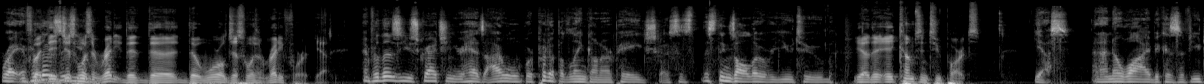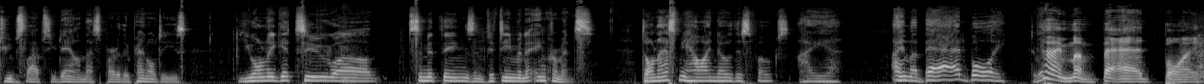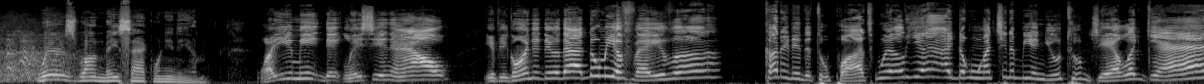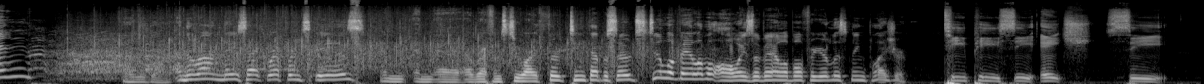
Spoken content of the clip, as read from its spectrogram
Right, and for But it just you, wasn't ready. The, the the world just wasn't ready for it yet. and for those of you scratching your heads, I will we'll put up a link on our page. This, this thing's all over YouTube. Yeah, it comes in two parts. Yes, and I know why because if YouTube slaps you down, that's part of their penalties. You only get to uh, submit things in 15 minute increments. Don't ask me how I know this, folks. I uh, I am a bad boy. I'm a bad boy. Where's Ron Masak when you need him? What do you mean? They, listen, Al. If you're going to do that, do me a favor. Cut it into two parts, will ya? I don't want you to be in YouTube jail again. There you go. And the Ron Masak reference is, and, and uh, a reference to our 13th episode, still available, always available for your listening pleasure. TPCHC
